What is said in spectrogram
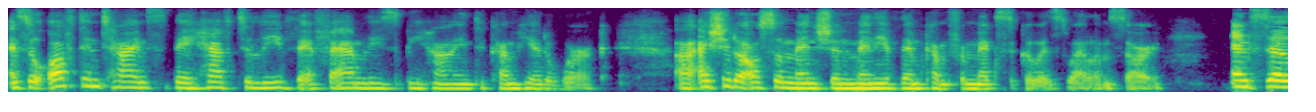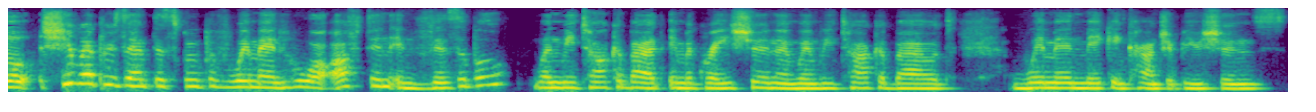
And so oftentimes they have to leave their families behind to come here to work. Uh, I should also mention many of them come from Mexico as well. I'm sorry. And so she represents this group of women who are often invisible when we talk about immigration and when we talk about women making contributions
